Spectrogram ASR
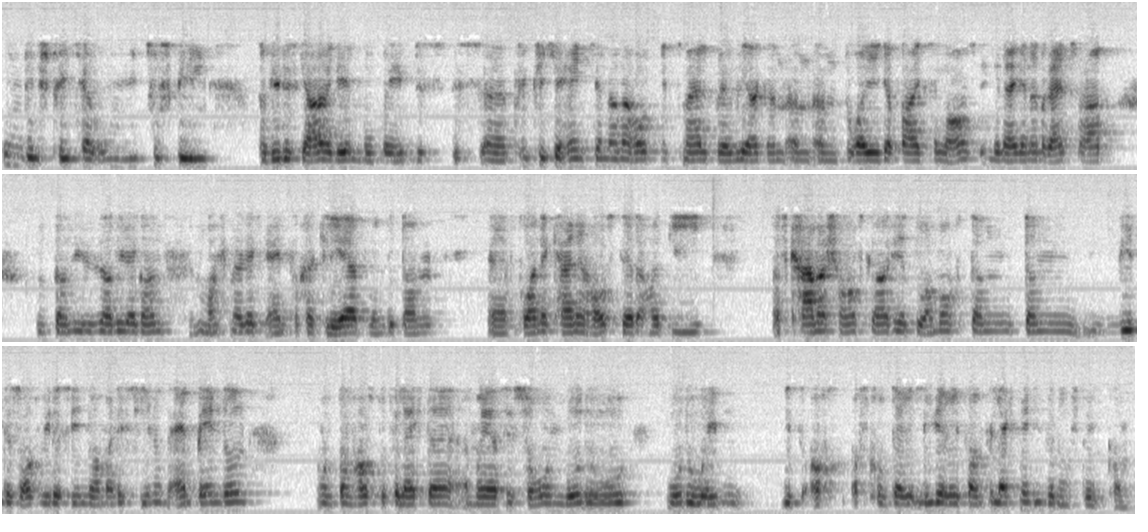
um den Strich herum mitzuspielen. Da wird es Jahre geben, wo man eben das, das äh, glückliche Händchen dann hat, mit Smile Brevliak an, an, an Torjäger par excellence in den eigenen Reihen zu haben. Und dann ist es auch wieder ganz manchmal recht einfach erklärt, wenn du dann äh, vorne keinen hast, der da halt die als keiner Chance quasi ein Tor macht, dann, dann wird das auch wieder sich normalisieren und einpendeln. Und dann hast du vielleicht einmal eine Saison, wo du, wo du eben jetzt auch aufgrund der Ligareform vielleicht nicht über den Strich kommst.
